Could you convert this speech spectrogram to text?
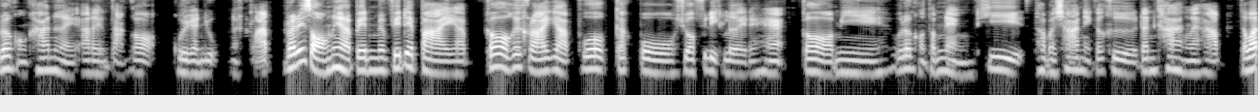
เรื่องของค่าเหนื่อยอะไรต่างๆก็คุยกันอยู่นะครับรายที่ 2 เนี่ย เป็นเมมฟิสเดปายครับ ก็คล้ายๆกับพวกกักโปชัวฟิลิกเลยนะฮะ ก็มีเรื่องของตำแหน่งที่ธรรมชาติเนี่ยก็คือด้านข้างนะครับ แต่ว่า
